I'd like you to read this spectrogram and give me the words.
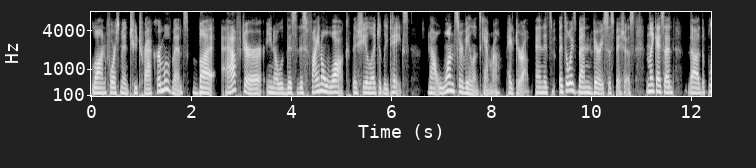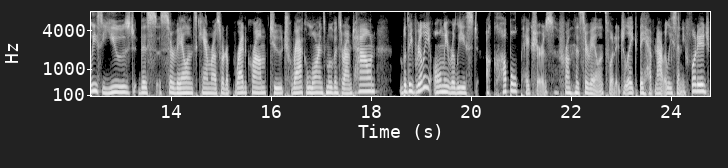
law enforcement to track her movements. But after, you know, this this final walk that she allegedly takes, not one surveillance camera picked her up, and it's it's always been very suspicious. And like I said, uh, the police used this surveillance camera sort of breadcrumb to track Lauren's movements around town. But they've really only released a couple pictures from the surveillance footage. Like, they have not released any footage.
